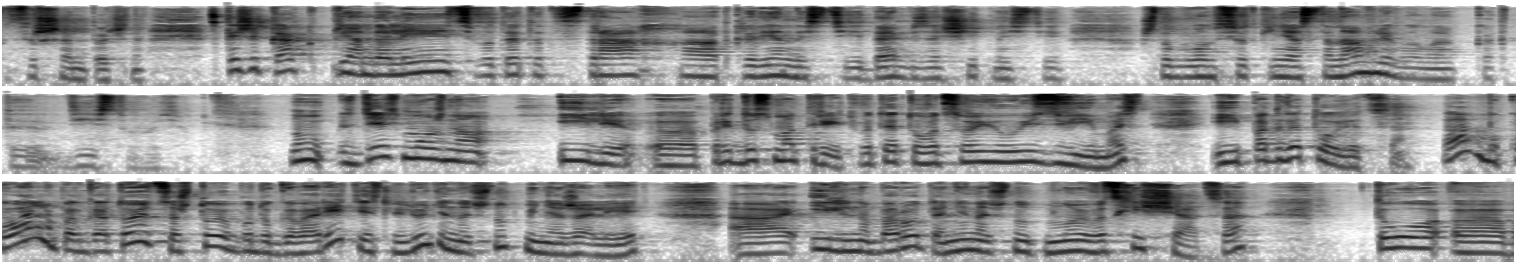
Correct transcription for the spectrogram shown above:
да. совершенно точно. Скажи, как преодолеть вот этот страх откровенности, да, беззащитности, чтобы он все-таки не останавливал, а как-то действовать? Ну, здесь можно или э, предусмотреть вот эту вот свою уязвимость и подготовиться. Да? Буквально подготовиться, что я буду говорить, если люди начнут меня жалеть, э, или наоборот, они начнут мной восхищаться, то э,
